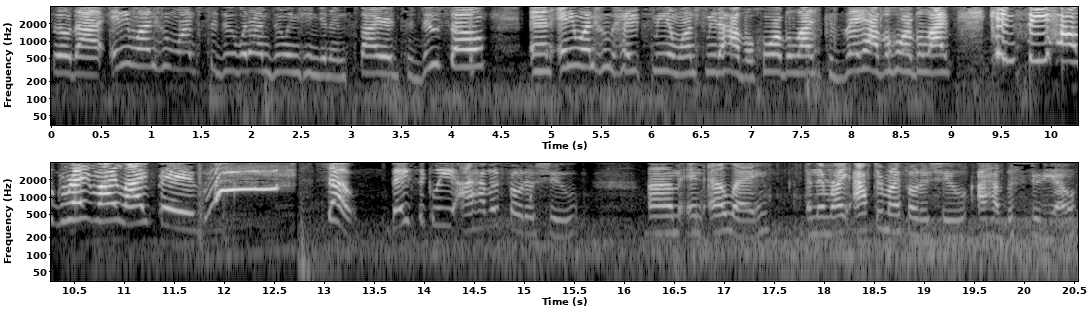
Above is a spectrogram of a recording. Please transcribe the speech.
so that anyone who wants to do what I'm doing can get inspired to do so. And anyone who hates me and wants me to have a horrible life because they have a horrible life can see how great my life is. So basically I have a photo shoot um, in LA. And then right after my photo shoot, I have the studio.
